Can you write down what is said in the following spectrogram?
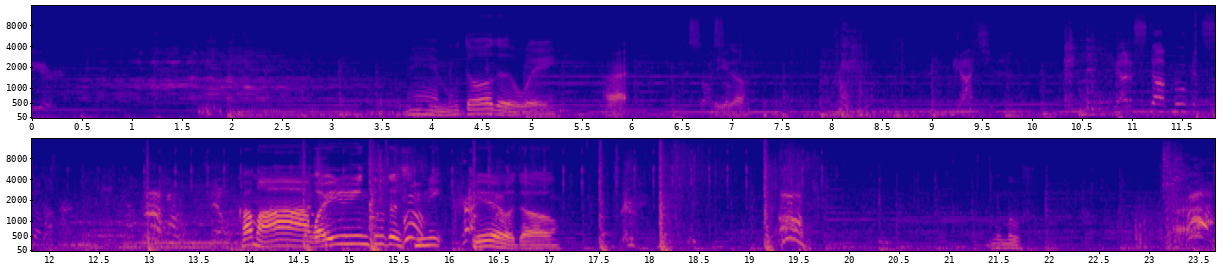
here. Man, move the other way. Alright, there you go. Gotcha. You gotta stop moving sometime. Come on, why you didn't do the sneak kill though? Let me move. Alright.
